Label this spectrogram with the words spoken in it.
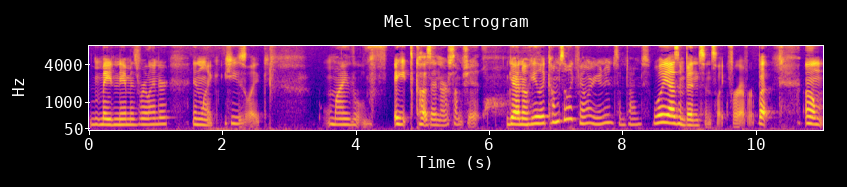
maiden name is Verlander, and like he's like my eighth cousin or some shit. Yeah, no, he like comes to like family reunions sometimes. Well, he hasn't been since like forever, but um,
